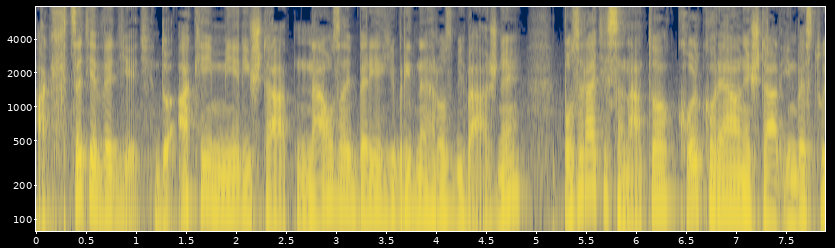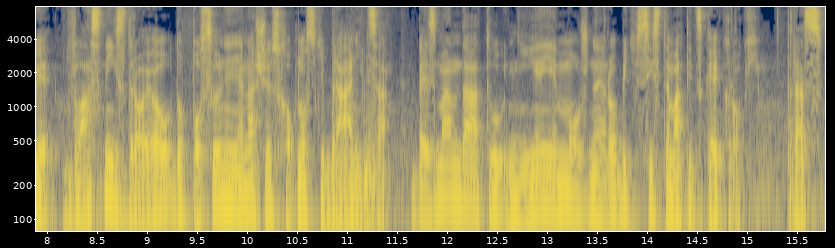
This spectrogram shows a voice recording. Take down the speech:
Ak chcete vedieť, do akej miery štát naozaj berie hybridné hrozby vážne, pozerajte sa na to, koľko reálne štát investuje vlastných zdrojov do posilnenia našej schopnosti brániť sa. Bez mandátu nie je možné robiť systematické kroky. Teraz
